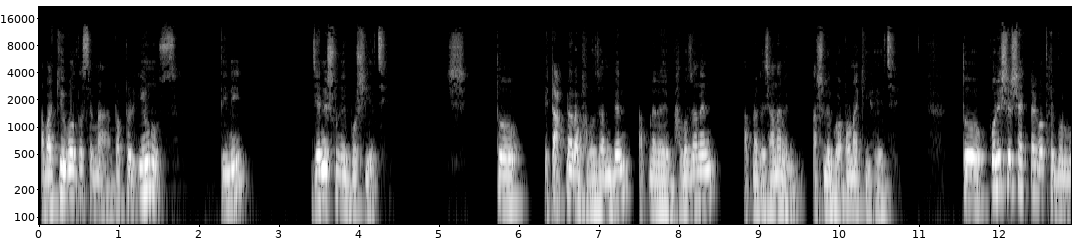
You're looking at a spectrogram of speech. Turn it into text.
আবার কেউ বলতেছে, না, ডক্টর ইউনুস, তিনি জেনে শুনে বসিয়েছে। তো এটা আপনারা ভালো জানবেন, আপনারা ভালো জানেন, আপনারা জানাবেন আসলে ঘটনা কি হয়েছে। তো পরিশেষে একটা কথাই বলব।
